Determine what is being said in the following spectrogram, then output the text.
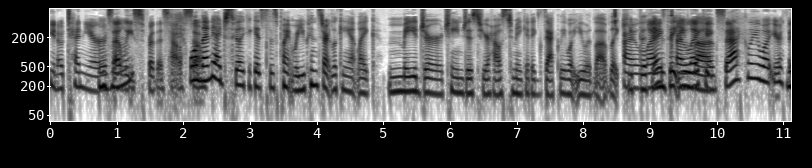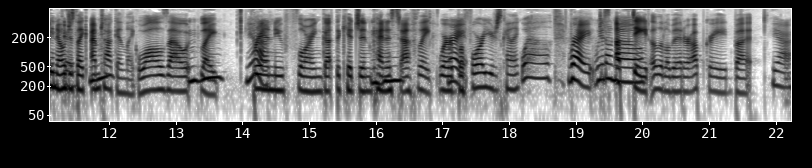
you know, 10 years at Mhm. least for this house. Well, so. then I just feel like it gets to this point where you can start looking at like major changes to your house to make it exactly what you would love. Like keep I the like, things that you I like love. exactly what you're thinking. You know, just like I'm Mhm. talking like walls out, like Mhm. Yeah. brand new flooring, gut the kitchen kind of stuff. Like where Right. before you're just kind of like, well, right. We just don't know. update a little bit or upgrade, but Yeah.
